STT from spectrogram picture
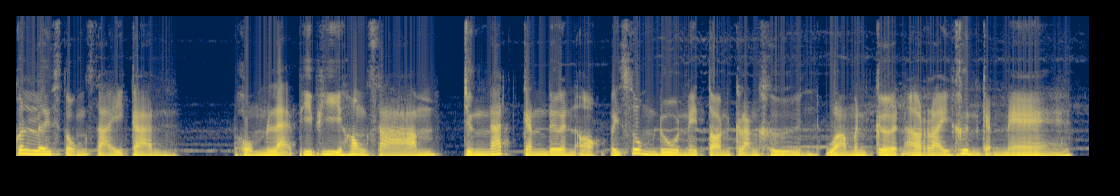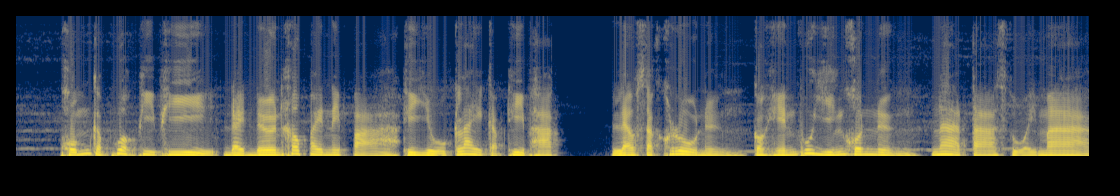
ก็เลยสงสัยกัน ผมและพี่ๆห้องสามจึงนัดกันเดินออกไปซุ่มดูในตอนกลางคืน ว่ามันเกิดอะไรขึ้นกันแน่ ผมกับพวกพี่ๆได้เดินเข้าไปในป่าที่อยู่ใกล้กับที่พัก แล้วสักครู่หนึ่งก็เห็นผู้หญิงคนหนึ่ง หน้าตาสวยมาก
